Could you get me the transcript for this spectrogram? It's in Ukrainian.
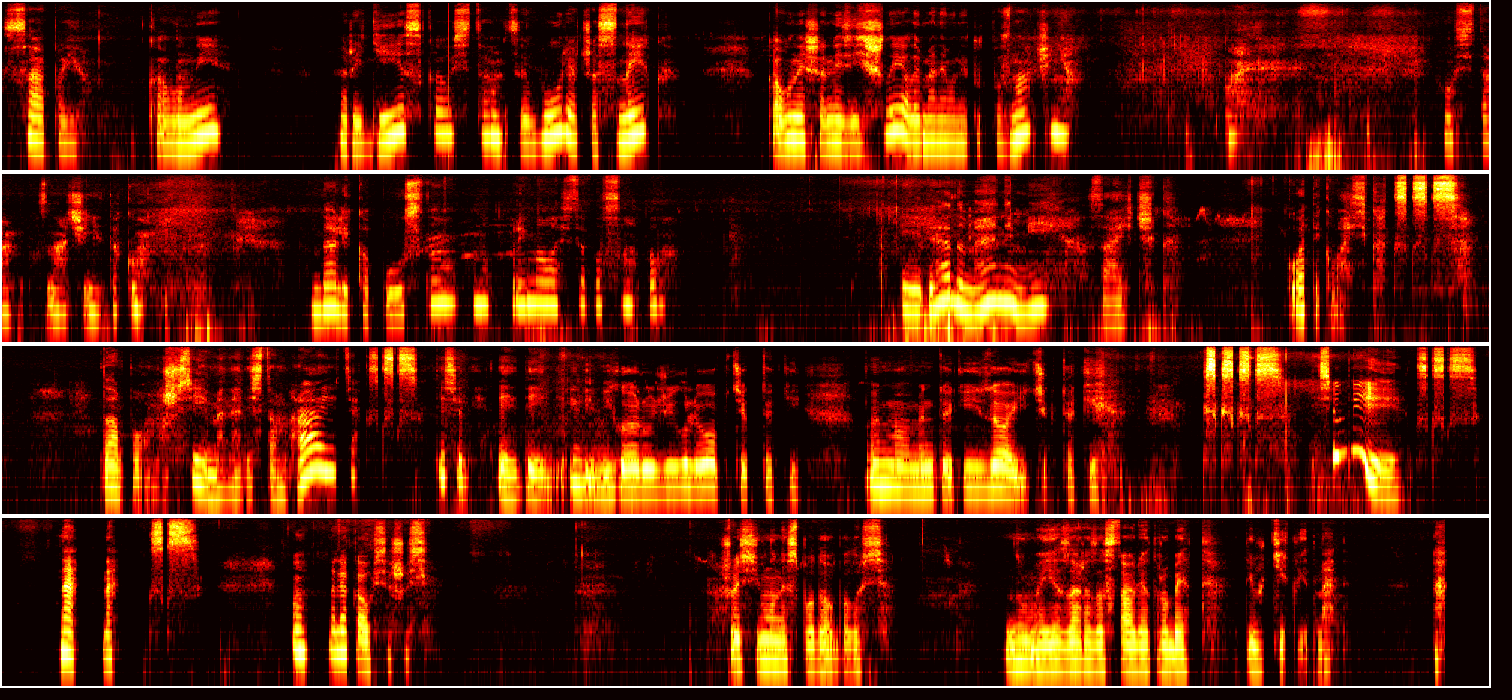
Сапаю кавуни, редіска ось там, цибуля, часник. Кавуни ще не зійшли, але в мене вони тут позначені. Ой. Ось там позначені тако. Далі капуста, вона приймалася, посапала. І йде до мене мій зайчик. Котик Васька. Кс-кс-кс. Та помож. Всі мене десь там граються. Кс-кс-кс. Ти сюди. Іди, іди, іди, мій хороший хлопчик такий. Ой, мамин такий зайчик такий. Кс-кс-кс. Сюди. Кс-кс-кс. На, на, кс-кс. О, налякався щось. Щось йому не сподобалося. Думає, зараз заставлять робити. Ти втік від мене.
